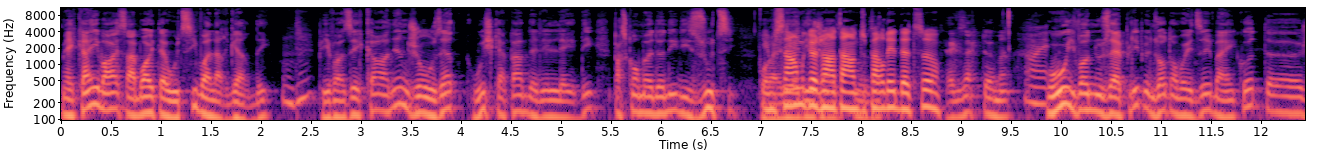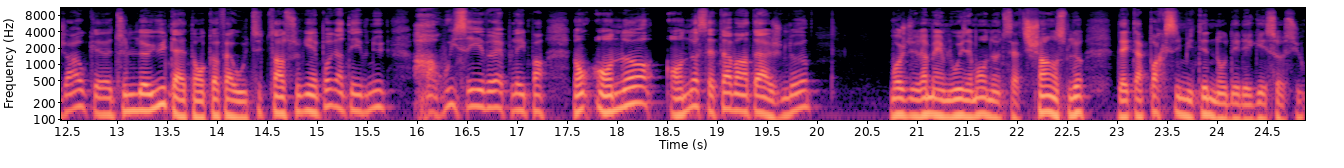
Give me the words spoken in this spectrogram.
Mais quand il va avoir sa boîte à outils, il va la regarder. Puis il va dire Caroline, Josette, oui, je suis capable d'aller l'aider parce qu'on m'a donné des outils. pour Il me semble que j'ai entendu parler de ça. Exactement. Ouais. Ou il va nous appeler, puis nous autres, on va lui dire ben écoute, euh, Jacques, euh, tu l'as eu, t'as ton coffre à outils, tu t'en souviens pas quand tu es venu? Ah oui, c'est vrai, part. Donc, on a, on a cet avantage-là. Moi, je dirais même, Louise et moi, on a cette chance-là d'être à proximité de nos délégués sociaux.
